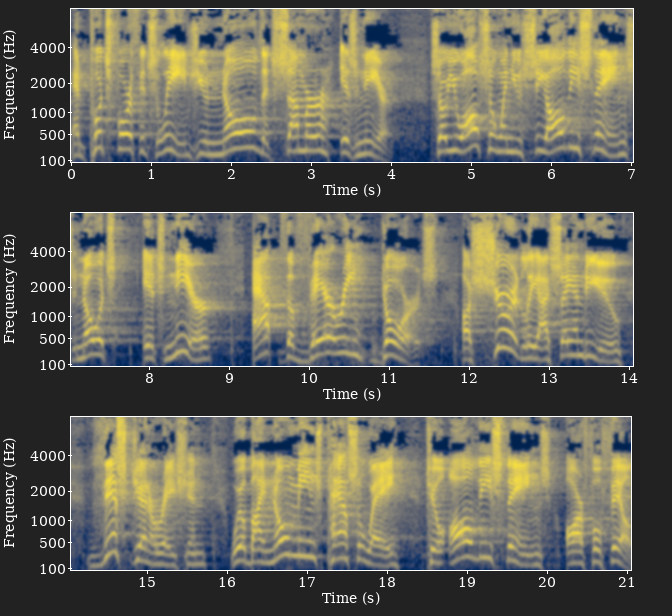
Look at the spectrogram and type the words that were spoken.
and puts forth its leaves, you know that summer is near. So you also, when you see all these things, know it's, it's near at the very doors. Assuredly, I say unto you, this generation will by no means pass away till all these things are fulfilled.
